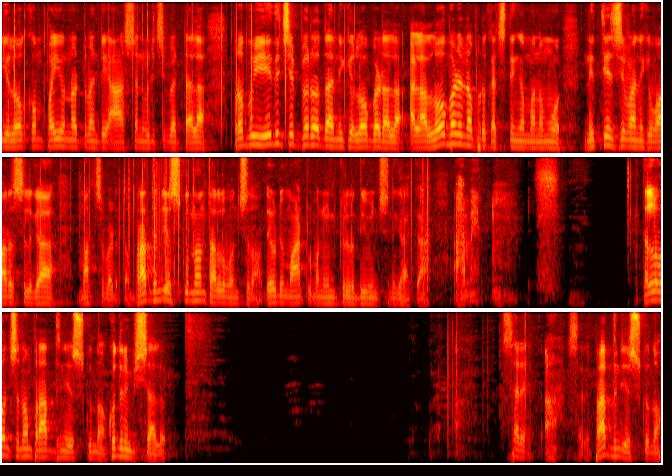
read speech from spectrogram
ఈ లోకంపై ఉన్నటువంటి ఆశను విడిచిపెట్టాలా? ప్రభు ఏది చెప్పారో దానికి లోబడాలా? అలా లోబడినప్పుడు ఖచ్చితంగా మనము నిత్య జీవానికి వారసులుగా మార్చబడతాం. ప్రార్థన చేసుకుందాం తల వంచుదాం. దేవుడి మాటలు మన వెనుకల్లో దీవించిన గాక. ఆమె తల వంచుదాం ప్రార్థన చేసుకుందాం. కొద్ది నిమిషాలు. సరే సరే. ప్రార్థన చేసుకుందాం.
